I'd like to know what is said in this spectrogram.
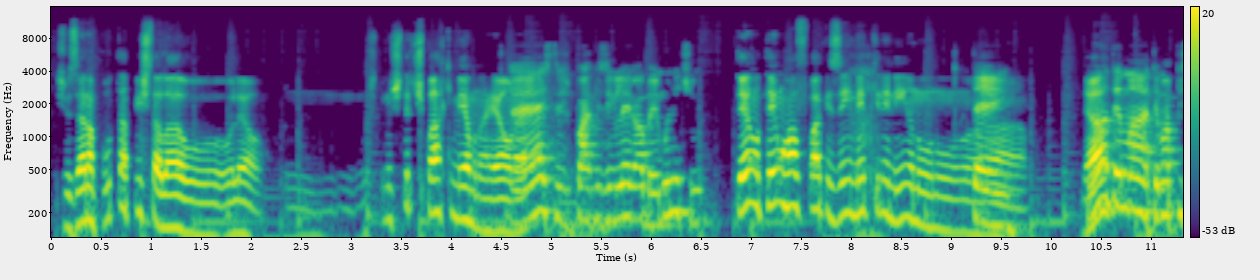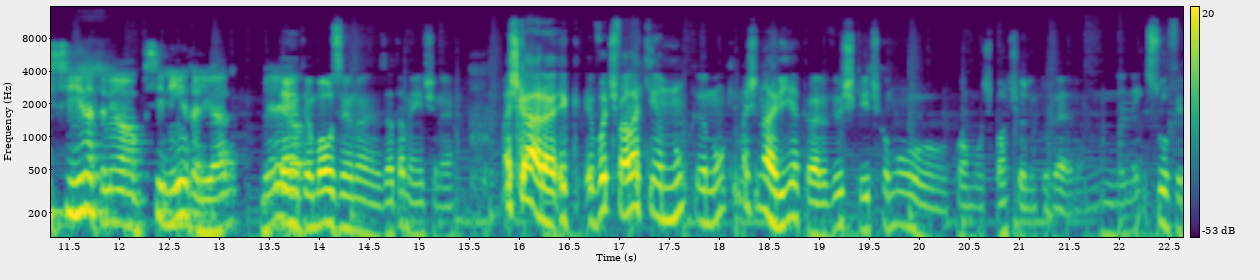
Eles fizeram a puta pista lá, o, Léo. Um- No Street Park mesmo, na real, né? É, Street Parkzinho legal, bem bonitinho. Tem, um- tem um half pipezinho bem pequenininho no. no, Tem. na-? Não, tem uma, tem uma piscina também, uma piscininha, tá ligado? Bem Tem, legal. tem um baúzinho, né? Exatamente, né? Mas, cara, eu, vou te falar que eu nunca, eu nunca imaginaria, cara, ver o skate como, como esporte olímpico, velho. Nem, surf.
